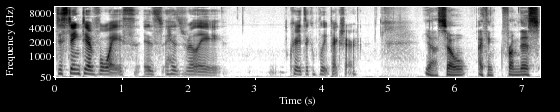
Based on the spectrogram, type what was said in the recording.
distinctive voice, is has really creates a complete picture. Yeah, so I think from this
